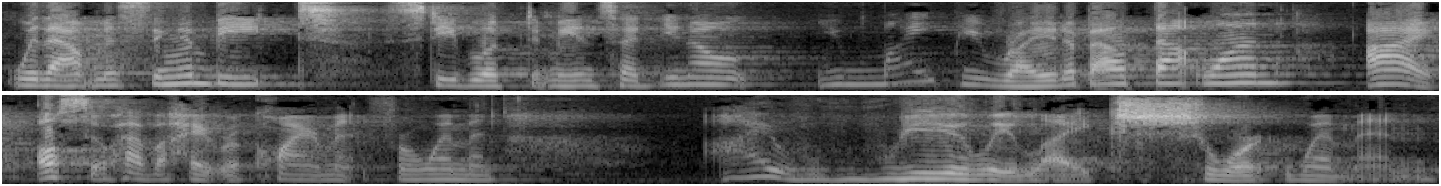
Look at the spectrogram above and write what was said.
Without missing a beat, Steve looked at me and said, You know, you might be right about that one. I also have a height requirement for women. I really like short women.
